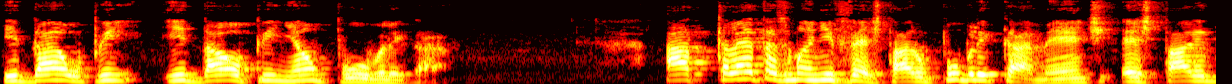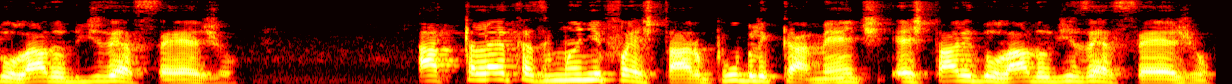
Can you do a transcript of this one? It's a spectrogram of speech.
e da, e da opinião pública. Atletas manifestaram publicamente estarem do lado de Zé Sérgio. Atletas manifestaram publicamente estarem do lado de Zé Sérgio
